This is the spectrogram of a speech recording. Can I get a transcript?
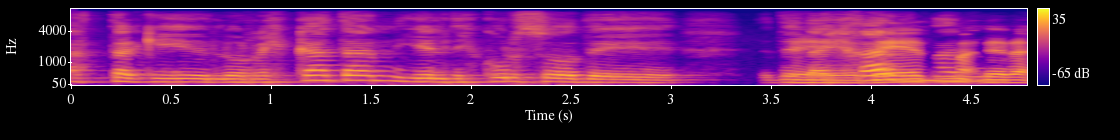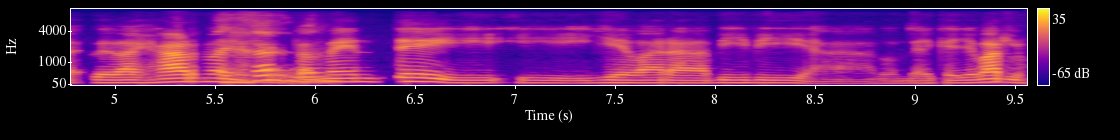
hasta que lo rescatan y el discurso de, de, Die Hardman. De, Die Hardman, exactamente, y, llevar a Vivi a donde hay que llevarlo.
